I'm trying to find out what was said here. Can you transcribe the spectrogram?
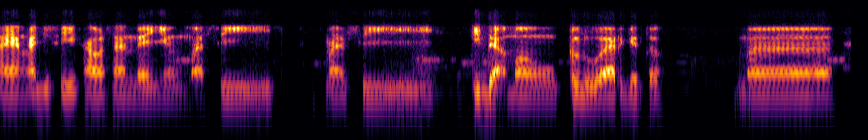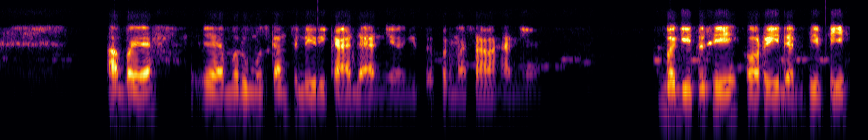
sayang aja sih kalau seandainya masih masih tidak mau keluar gitu. Me, apa ya? Ya merumuskan sendiri keadaannya gitu, permasalahannya. Begitu sih Cory dan Vivi.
